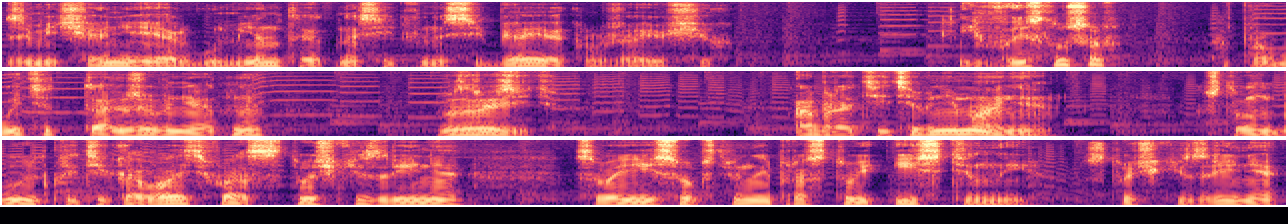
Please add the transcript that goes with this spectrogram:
замечания и аргументы относительно себя и окружающих. И выслушав, попробуйте также внятно возразить. Обратите внимание, что он будет критиковать вас с точки зрения своей собственной простой истины, с точки зрения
